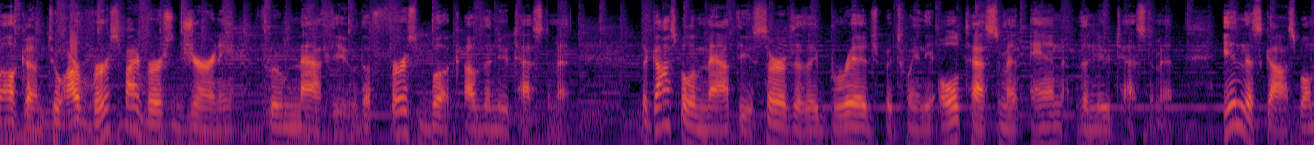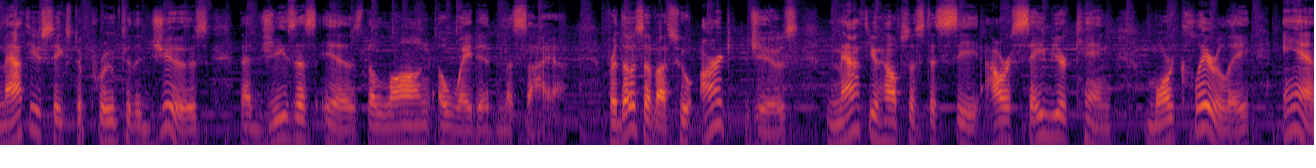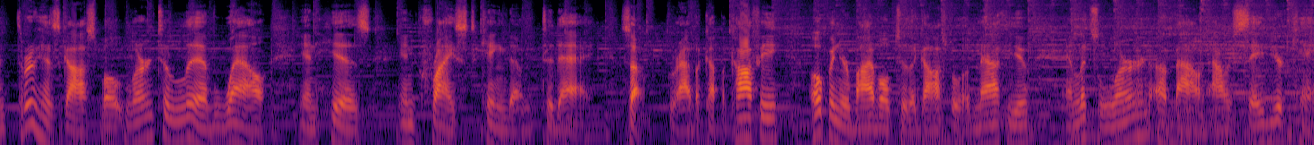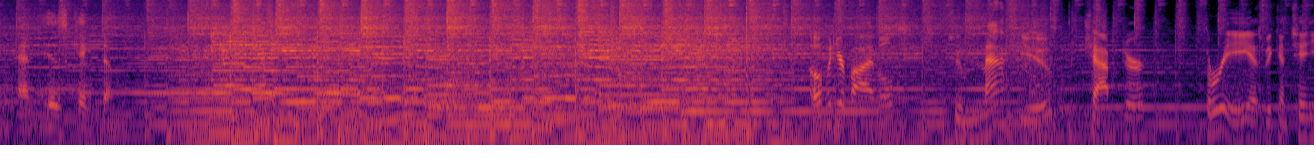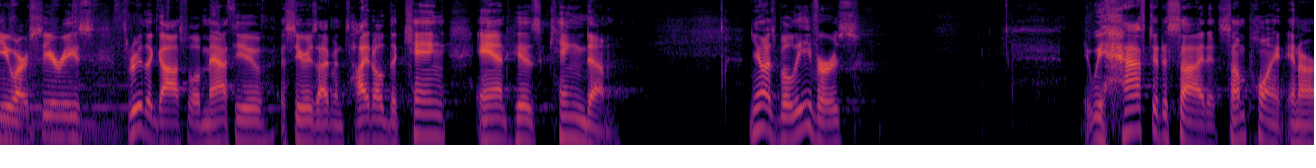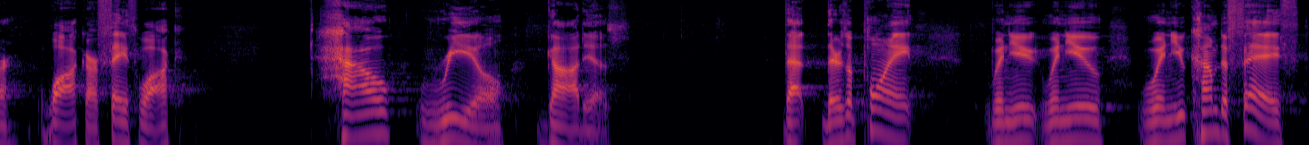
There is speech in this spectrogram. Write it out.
welcome to our verse by verse journey through Matthew, the first book of the New Testament. The Gospel of Matthew serves as a bridge between the Old Testament and the New Testament. In this Gospel, Matthew seeks to prove to the Jews that Jesus is the long awaited Messiah. For those of us who aren't Jews, Matthew helps us to see our Savior King more clearly and through his gospel learn to live well in his in Christ's kingdom today. So, grab a cup of coffee, open your Bible to the Gospel of Matthew, and let's learn about our Savior King and his kingdom. Open your Bibles to Matthew chapter 3 as we continue our series through the Gospel of Matthew, a series I've entitled The King and His Kingdom. You know, as believers, we have to decide at some point in our walk, our faith walk, how real God is. That there's a point when you, when you, when you come to faith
